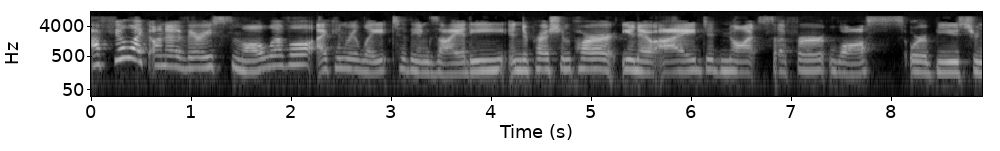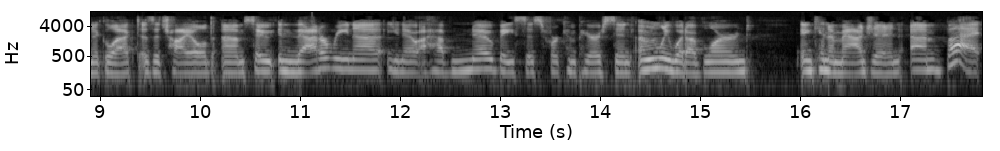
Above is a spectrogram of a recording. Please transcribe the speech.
I feel like on a very small level, I can relate to the anxiety and depression part. You know, I did not suffer loss or abuse or neglect as a child. Um, so, in that arena, you know, I have no basis for comparison, only what I've learned and can imagine. Um, but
